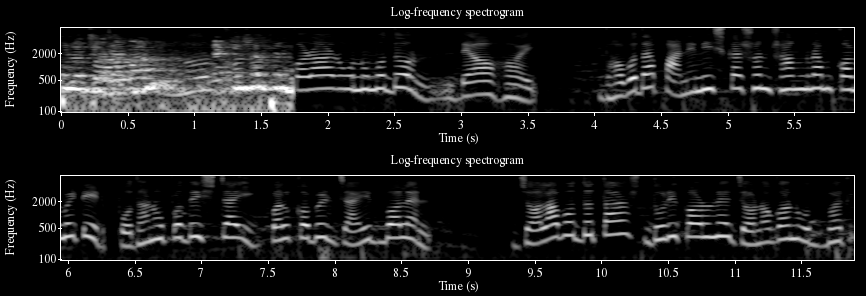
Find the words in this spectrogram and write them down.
কিলোমিটার পুনর্খনন করার অনুমোদন দেওয়া হয়। ভবদা পানি নিষ্কাশন সংগ্রাম কমিটির প্রধান উপদেষ্টা ইকবাল কবির জাহিদ বলেন জলাবদ্ধতা দূরীকরণে জনগণ উদ্ভারি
